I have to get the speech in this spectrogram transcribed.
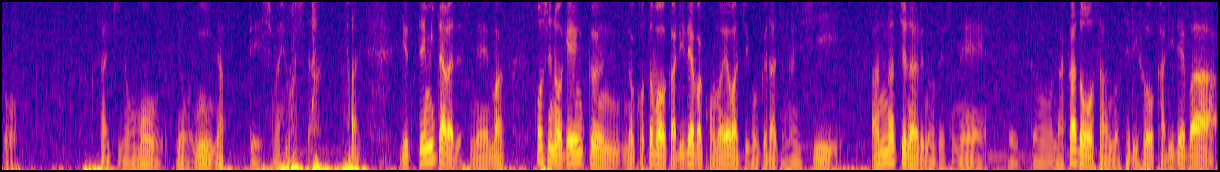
と最近思うようになっててしまいました。言ってみたらですね、まあ、星野源君の言葉を借りればこの世は地獄だじゃないしアンナチュラルのですね、えっと、中堂さんのセリフを借りれば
